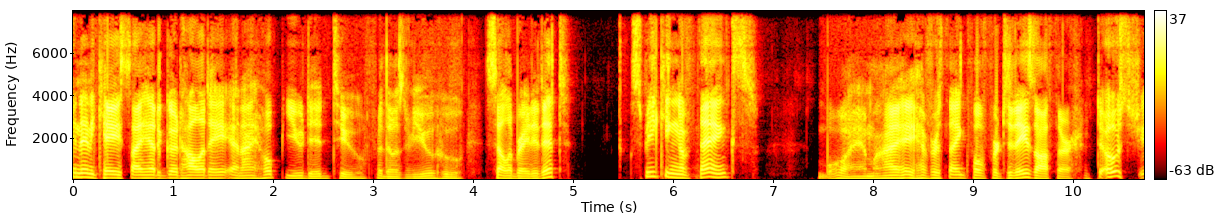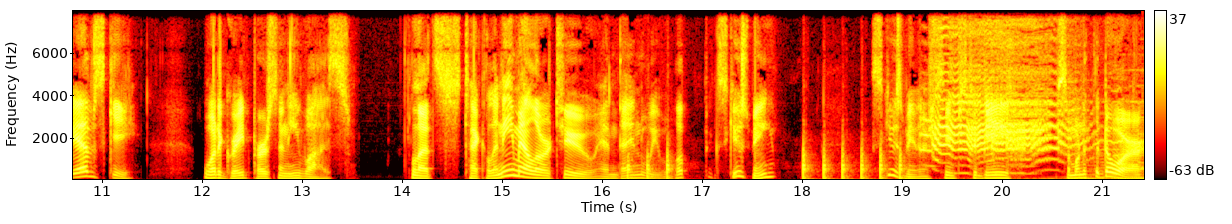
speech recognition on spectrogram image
In any case, I had a good holiday and I hope you did too, for those of you who celebrated it. Speaking of thanks, Boy, am I ever thankful for today's author, Dostoevsky. What a great person he was. Let's tackle an email or two, and then we. Whoop, excuse me. Excuse me, there seems to be someone at the door.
